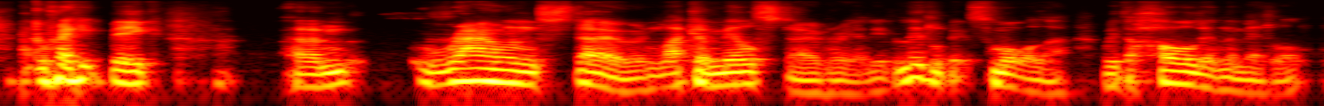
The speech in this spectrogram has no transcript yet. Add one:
great big um, round stone, like a millstone, really, a little bit smaller, with a hole in the middle.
